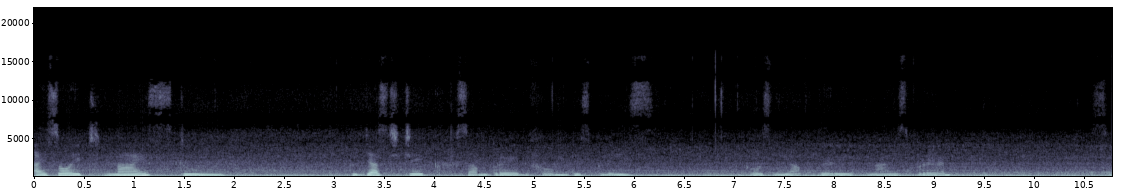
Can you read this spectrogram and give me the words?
I saw it nice to to just take some bread from this place because we have very nice bread. So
